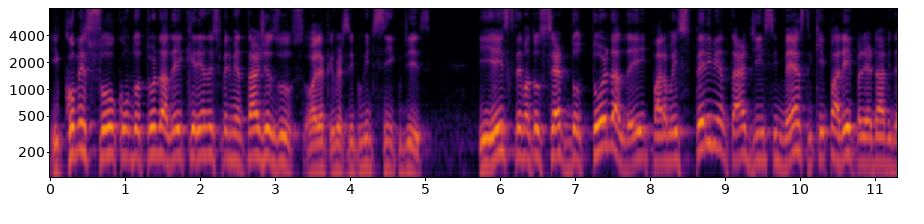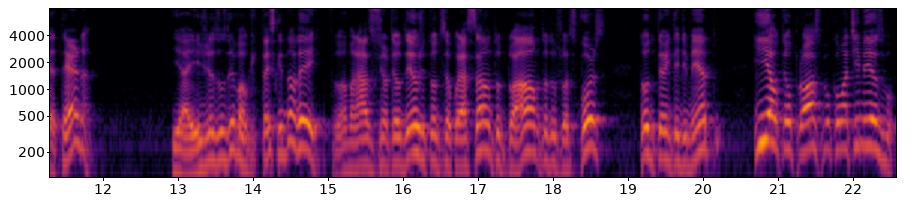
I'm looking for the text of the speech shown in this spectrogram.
E começou com o doutor da lei querendo experimentar Jesus. Olha que o versículo 25 diz: E eis que se levantou certo doutor da lei para o experimentar, disse: Mestre, que farei para herdar a vida eterna? E aí Jesus devolve. O que está escrito na lei? Falou, amarás o Senhor teu Deus de todo o seu coração, toda a tua alma, todas as suas forças, todo o teu entendimento, e ao teu próximo como a ti mesmo.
